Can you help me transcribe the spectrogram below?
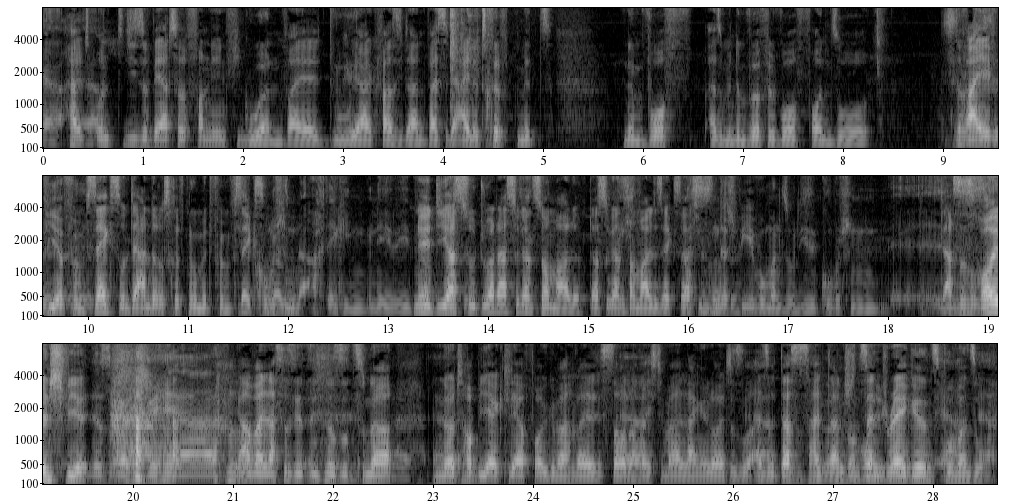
Ja, halt ja. und diese Werte von den Figuren, weil du Okay. ja quasi dann, weißt du, der eine trifft mit einem Wurf, also mit einem Würfelwurf von so 3, diese, 4, 5, 6 und der andere trifft nur mit 5, 6 oder so. achteckigen. Nee, wie, Nee, die was- hast du, du da hast du ganz normale. Da hast du ganz Echt? normale Was sechsseitigen ist denn das. Spiel, wo man so diese komischen. Äh, Das ist Rollenspiel. das Rollenspiel, ja. Ja, aber lass uns jetzt nicht nur so zu einer Nerd-Hobby-Erklärfolge machen, weil es dauert Ja. auch echt immer lange Leute so. Also das ist halt Über- Dungeons and Dragons, wo Ja, man so ja.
